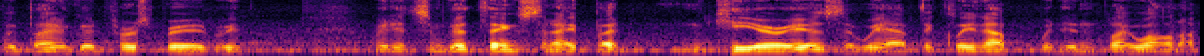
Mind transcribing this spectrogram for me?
We played a good first period. We we did some good things tonight, but in key areas that we have to clean up, we didn't play well enough.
